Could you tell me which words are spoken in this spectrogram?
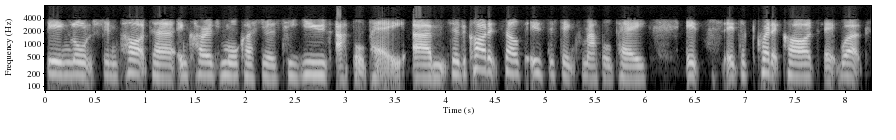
being launched in part to encourage more customers to use Apple Pay. Um, so the card itself is distinct from Apple Pay. It's it's a credit card. It works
